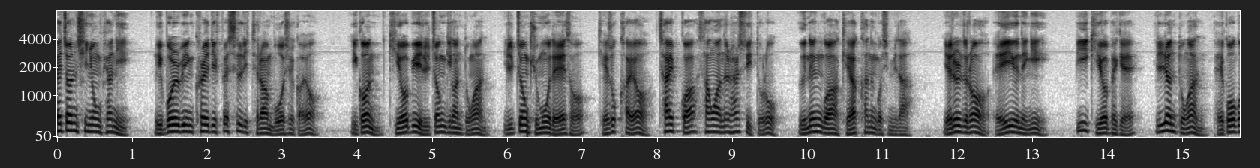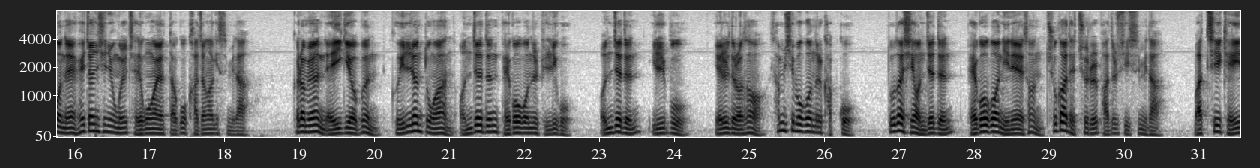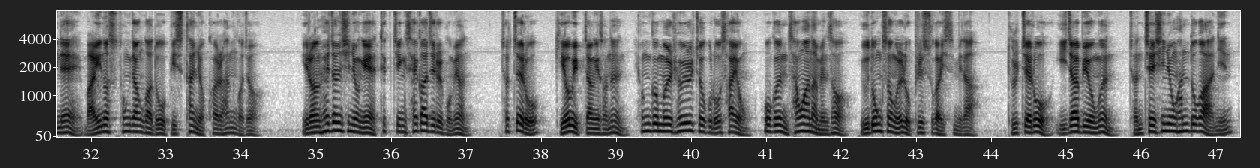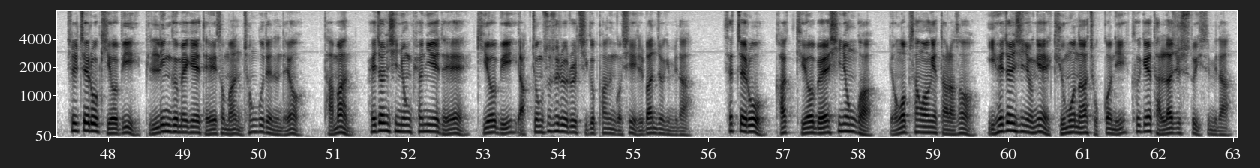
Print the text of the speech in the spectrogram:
회전 신용 편의, 리볼빙 크레딧 패실리티란 무엇일까요? 이건 기업이 일정 기간 동안 일정 규모 내에서 계속하여 차입과 상환을 할 수 있도록 은행과 계약하는 것입니다. 예를 들어 A은행이 B 기업에게 1년 동안 100억 원의 회전 신용을 제공하였다고 가정하겠습니다. 그러면 A 기업은 그 1년 동안 언제든 100억 원을 빌리고 언제든 일부, 예를 들어서 30억 원을 갚고 또다시 언제든 100억 원 이내에선 추가 대출을 받을 수 있습니다. 마치 개인의 마이너스 통장과도 비슷한 역할을 하는 거죠. 이런 회전 신용의 특징 세 가지를 보면 첫째로 기업 입장에서는 현금을 효율적으로 사용 혹은 상환하면서 유동성을 높일 수가 있습니다. 둘째로 이자 비용은 전체 신용 한도가 아닌 실제로 기업이 빌린 금액에 대해서만 청구되는데요. 다만 회전 신용 편의에 대해 기업이 약정 수수료를 지급하는 것이 일반적입니다. 셋째로 각 기업의 신용과 영업 상황에 따라서 이 회전 신용의 규모나 조건이 크게 달라질 수도 있습니다.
